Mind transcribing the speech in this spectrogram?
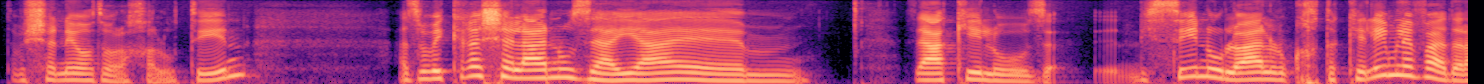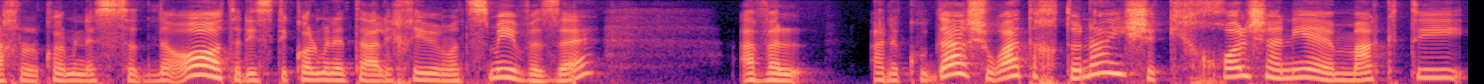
אתה משנה אותו לחלוטין. אז במקרה שלנו זה היה, אמ, זה היה כאילו, זה, ניסינו, לא היה לנו כל כך את הכלים לבד, הלכנו לכל מיני סדנאות, אני עשיתי כל מיני תהליכים עם עצמי וזה, אבל הנקודה, השורה התחתונה היא שככל שאני העמקתי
